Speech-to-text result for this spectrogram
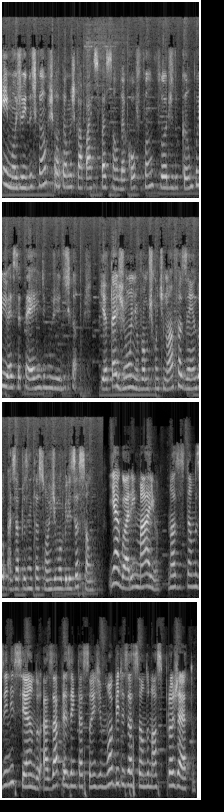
Em Mogi dos Campos, contamos com a participação da COFAM, Flores do Campo e o STR de Mogi dos Campos. E até junho vamos continuar fazendo as apresentações de mobilização. E agora, em maio, nós estamos iniciando as apresentações de mobilização do nosso projeto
